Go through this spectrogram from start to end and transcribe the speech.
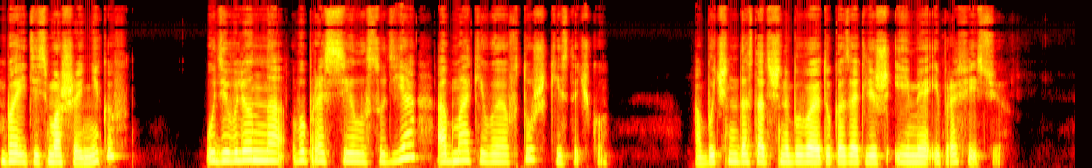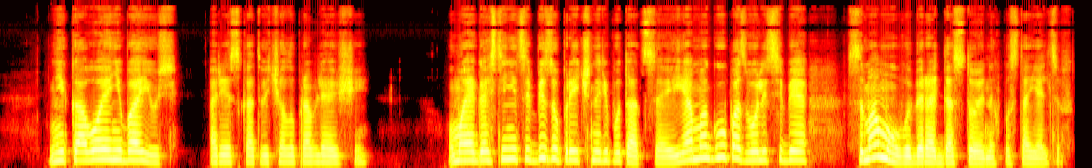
боитесь мошенников?» — удивленно вопросил судья, обмакивая в тушь кисточку. «Обычно достаточно бывает указать лишь имя и профессию». «Никого я не боюсь», — резко отвечал управляющий. У моей гостиницы безупречная репутация, и я могу позволить себе самому выбирать достойных постояльцев.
